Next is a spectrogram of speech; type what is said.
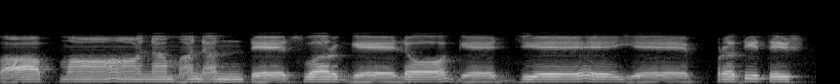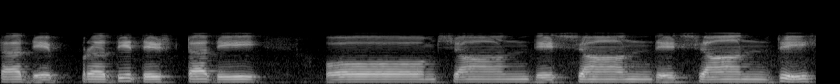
पाप्मानमनन्ते स्वर्गे लोकेज्ये ये प्रतितिष्ठति प्रतितिष्ठति। ॐ शान्तिः शान्तिः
